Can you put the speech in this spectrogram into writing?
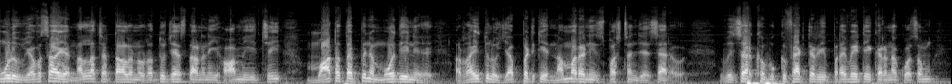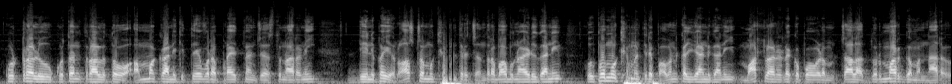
మూడు వ్యవసాయ నల్ల చట్టాలను రద్దు చేస్తానని హామీ ఇచ్చి మాట తప్పిన మోదీని రైతులు ఎప్పటికీ నమ్మరని స్పష్టం చేశారు. విశాఖ ఉక్కు ఫ్యాక్టరీ ప్రైవేటీకరణ కోసం కుట్రలు కుతంత్రాలతో అమ్మకానికి తీవ్ర ప్రయత్నం చేస్తున్నారని దీనిపై రాష్ట్ర ముఖ్యమంత్రి చంద్రబాబు నాయుడు గాని ఉప ముఖ్యమంత్రి పవన్ కళ్యాణ్ గాని మాట్లాడకపోవడం చాలా దుర్మార్గమన్నారు.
